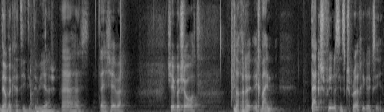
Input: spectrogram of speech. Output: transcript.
Ja, aber keine Zeitung dabei hast. Ja, das das ist eben, ist eben schade. Nachher, ich meine, denkst du, früher waren es Gespräche gewesen?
